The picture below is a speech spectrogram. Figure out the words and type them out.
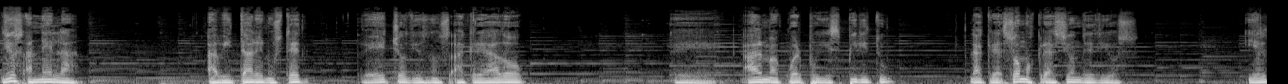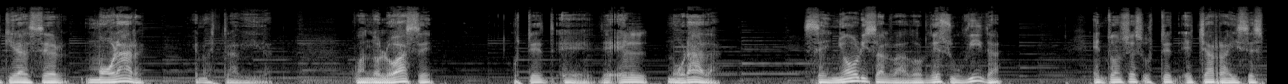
Dios anhela habitar en usted. De hecho, Dios nos ha creado eh, alma, cuerpo y espíritu. La somos creación de Dios. Y Él quiere hacer morar en nuestra vida. Cuando lo hace, usted eh, de Él morada, Señor y Salvador de su vida, entonces usted echa raíces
